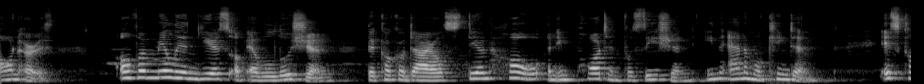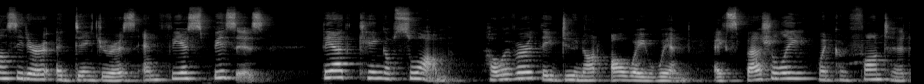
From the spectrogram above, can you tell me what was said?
on Earth. Over a million years of evolution, the crocodiles still hold an important position in the animal kingdom. It's considered a dangerous and fierce species. They are the king of swamp. However, they do not always win, especially when confronted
